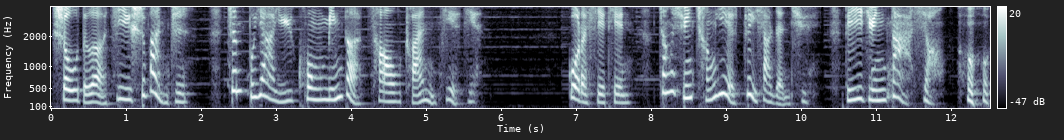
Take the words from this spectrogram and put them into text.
收得几十万只，真不亚于孔明的草船借箭。过了些天，张巡乘夜坠下人去，敌军大笑：“呵呵，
